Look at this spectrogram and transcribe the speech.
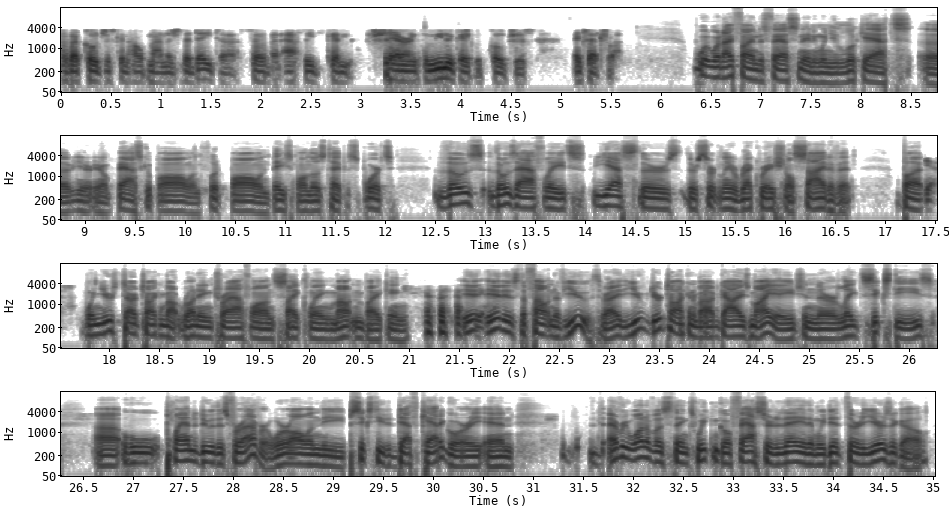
so that coaches can help manage the data so that athletes can share and communicate with coaches etc what, what I find is fascinating when you look at uh, you, know, you know basketball and football and baseball and those type of sports those those athletes, yes, there's there's certainly a recreational side of it, but yes. when you start talking about running, triathlon, cycling, mountain biking, it, yeah. it is the fountain of youth, right? You, are talking about guys my age in their late 60s uh, who plan to do this forever. We're all in the 60 to death category, and every one of us thinks we can go faster today than we did 30 years ago.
